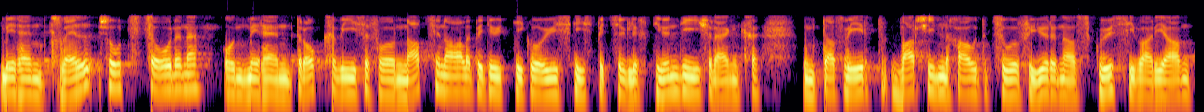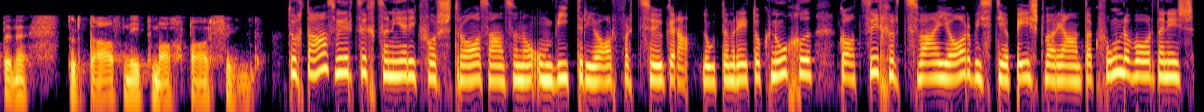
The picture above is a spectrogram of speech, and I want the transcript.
wir haben Quellschutzzonen und wir haben Trockenweisen von nationaler Bedeutung, die uns diesbezüglich einschränken. Und das wird wahrscheinlich auch dazu führen, dass gewisse Varianten durch das nicht machbar sind. Durch das wird sich die Sanierung der Straße also noch um weitere Jahre verzögern. Laut dem Reto Knuchel geht es sicher zwei Jahre, bis die beste Variante gefunden worden ist.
